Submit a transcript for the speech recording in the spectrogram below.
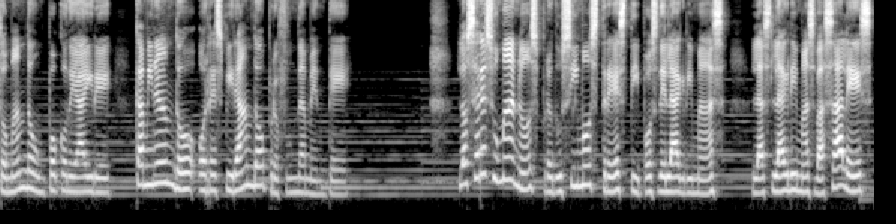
tomando un poco de aire, caminando o respirando profundamente. Los seres humanos producimos tres tipos de lágrimas. Las lágrimas basales,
